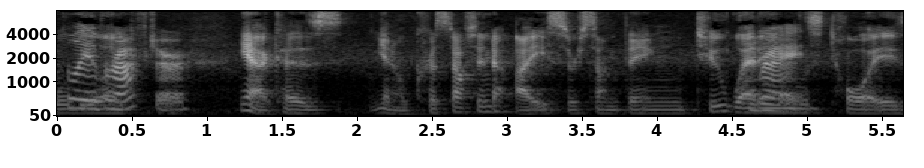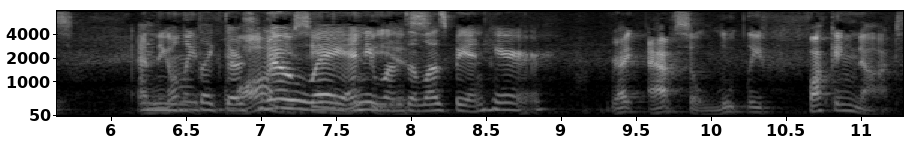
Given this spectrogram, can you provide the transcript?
will be ever like, after. yeah, because you know Kristoff's into ice or something. Two weddings, toys, and, the only like there's no way the anyone's is- a lesbian here. Right? Absolutely fucking not.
